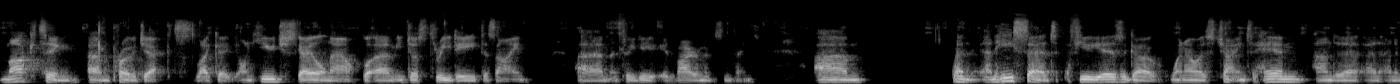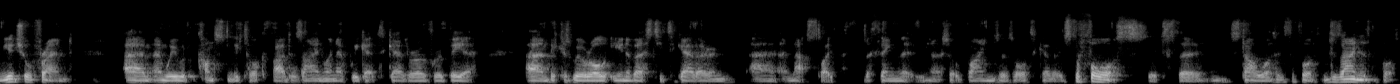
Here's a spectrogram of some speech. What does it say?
marketing um, projects, like a, on huge scale now. But um, he does 3D design um, and 3D environments and things. And, and he said a few years ago when I was chatting to him and a, and a mutual friend, um, and we would constantly talk about design whenever we get together over a beer um, because we were all at university together, and uh, and that's like the thing that you know sort of binds us all together. It's the Force. It's the Star Wars. It's the Force. Design is the Force.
